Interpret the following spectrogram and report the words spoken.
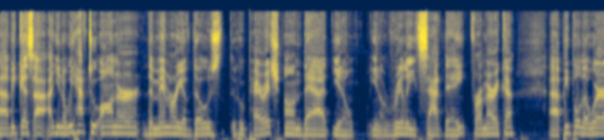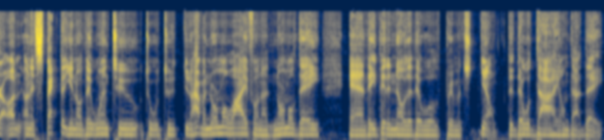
uh, because uh, uh, you know we have to honor the memory of those who perish on that you know you know really sad day for America. Uh, people that were un- unexpected, you know, they went to, to, to, you know, have a normal life on a normal day and they didn't know that they will pretty much, you know, they will die on that day.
